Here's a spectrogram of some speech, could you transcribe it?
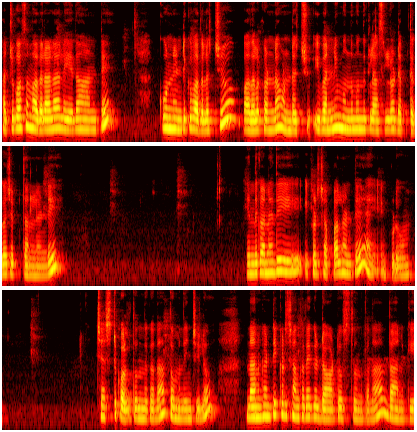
ఖర్చు కోసం వదలాలా లేదా అంటే కొన్నింటికి వదలచ్చు వదలకుండా ఉండొచ్చు. ఇవన్నీ ముందు ముందు క్లాసుల్లో డెప్త్గా చెప్తానులేండి. ఎందుకనేది ఇక్కడ చెప్పాలంటే ఇప్పుడు చెస్ట్ కొలుతుంది కదా తొమ్మిది ఇంచులు. దానికంటే ఇక్కడ చంక దగ్గర డాట్ వస్తుంది కదా దానికి.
